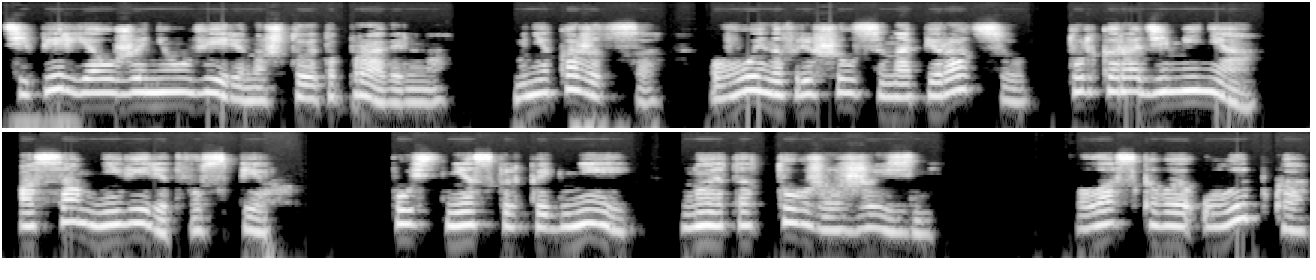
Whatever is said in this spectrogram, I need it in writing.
Теперь я уже не уверена, что это правильно. Мне кажется, Воинов решился на операцию только ради меня, а сам не верит в успех. Пусть несколько дней, но это тоже жизнь. Ласковая улыбка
